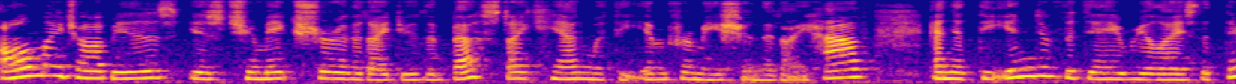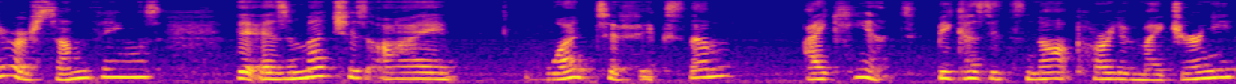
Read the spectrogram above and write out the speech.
All my job is is to make sure that I do the best I can with the information that I have and at the end of the day realize that there are some things that as much as I want to fix them I can't because it's not part of my journey.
